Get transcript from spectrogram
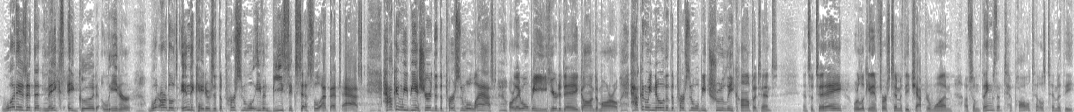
What is it that makes a good leader? What are those indicators that the person will even be successful at that task? How can we be assured that the person will last or they won't be here today, gone tomorrow? How can we know that the person will be truly competent? And so today we're looking in 1 Timothy chapter 1 of some things that t- Paul tells Timothy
